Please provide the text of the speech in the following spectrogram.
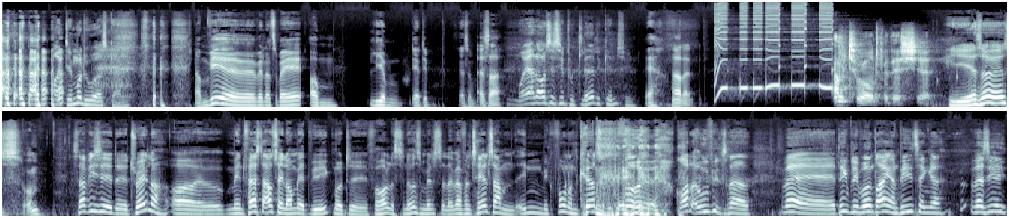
Og det må du også gerne. Nå, men vi øh, vender tilbage om lige om... Ja, det... Altså, Altså, Må jeg have lov til at sige på glædelig gensyn? sådan. I'm too old for this shit. Yes, yes. Bum. Så har vi set uh, trailer, og uh, med en fast aftale om, at vi ikke måtte uh, forholde os til noget som helst, eller i hvert fald tale sammen, inden mikrofonerne kørte, så vi kan få uh, råt og ufiltreret. Hvad, det kan blive både en dreng og en pige, tænker jeg. Hvad siger I?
